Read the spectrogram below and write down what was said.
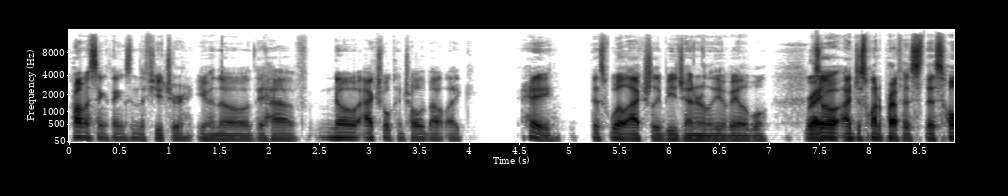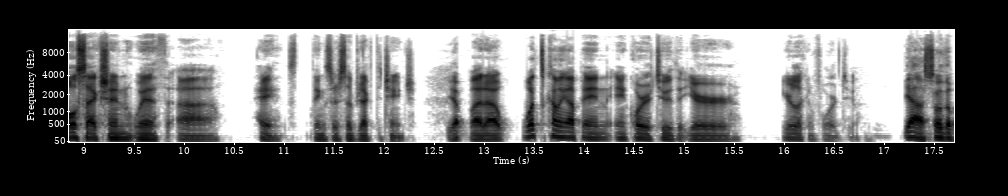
promising things in the future, even though they have no actual control about, like, hey, this will actually be generally available. Right. So I just want to preface this whole section with, uh, hey, things are subject to change. Yep. But uh, what's coming up in, in quarter two that you're you're looking forward to? Yeah. So the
